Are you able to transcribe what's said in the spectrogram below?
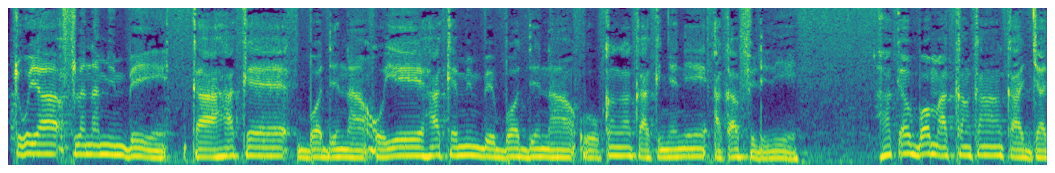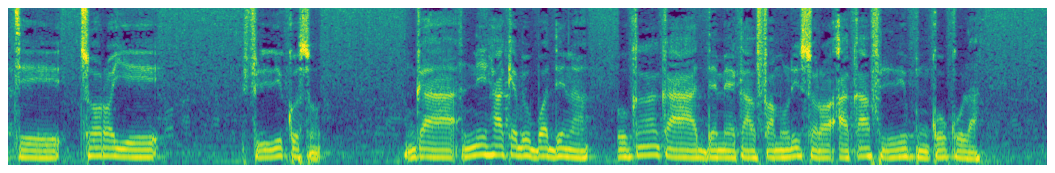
cogoya filanan min bɛ yen ka hakɛ bɔ den na o ye hakɛ min bɛ bɔ den na o ka kan ka kɛɲɛ ni a ka filili ye hakɛ bɔ ma ka kan ka jate tɔɔrɔ ye filili kosɔn nka ni hakɛ bɛ bɔ den na o ka kan ka dɛmɛ ka faamuli sɔrɔ a ka filili kunko ko la.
